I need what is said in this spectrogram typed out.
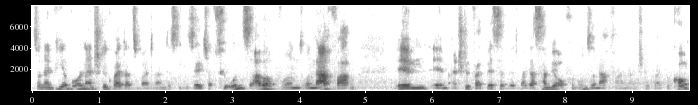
Sondern wir wollen ein Stück weit dazu beitragen, dass die Gesellschaft für uns, aber auch für unsere Nachfahren ähm, ähm, ein Stück weit besser wird. Weil das haben wir auch von unseren Nachfahren ein Stück weit bekommen.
